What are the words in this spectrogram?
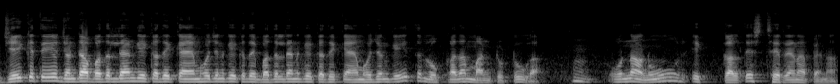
ਜੇ ਕਿਤੇ ਉਹ ਏਜੰਡਾ ਬਦਲ ਲੈਣਗੇ ਕਦੇ ਕਾਇਮ ਹੋ ਜਾਣਗੇ ਕਦੇ ਬਦਲ ਲੈਣਗੇ ਕਦੇ ਕਾਇਮ ਹੋ ਜਾਣਗੇ ਤਾਂ ਲੋਕਾਂ ਦਾ ਮਨ ਟੁੱਟੂਗਾ। ਉਹਨਾਂ ਨੂੰ ਇੱਕ ਗੱਲ ਤੇ ਸਥਿਰ ਰਹਿਣਾ ਪੈਣਾ।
